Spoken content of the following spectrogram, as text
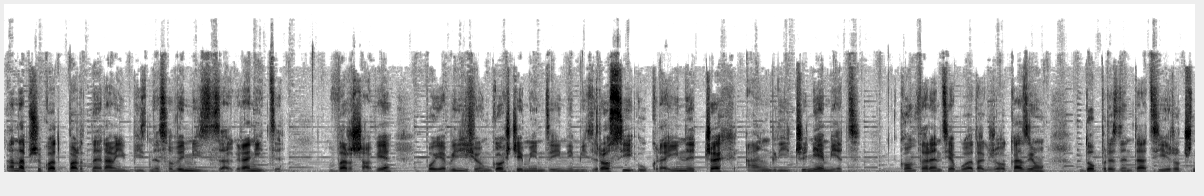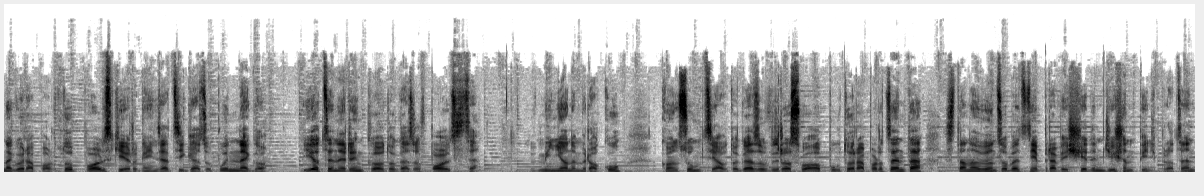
a na przykład partnerami biznesowymi z zagranicy. W Warszawie pojawili się goście m.in. z Rosji, Ukrainy, Czech, Anglii czy Niemiec. Konferencja była także okazją do prezentacji rocznego raportu Polskiej Organizacji Gazu Płynnego i oceny rynku autogazu w Polsce. W minionym roku konsumpcja autogazu wzrosła o 1,5%, stanowiąc obecnie prawie 75%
